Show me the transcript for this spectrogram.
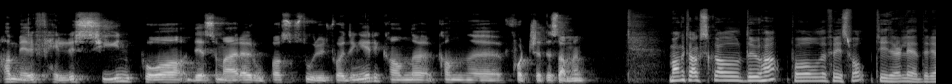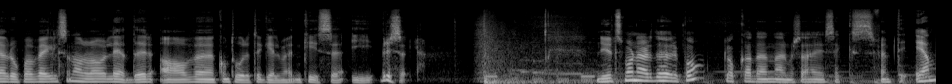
har mer felles syn på det som er Europas store utfordringer, kan, kan fortsette sammen. Mange takk skal du ha, Pål Frisvold, tidligere leder i Europabevegelsen og leder av kontoret til Gelmøyden Kise i Brussel. Nyhetsmorgen er det du hører på. Klokka den nærmer seg 6.51.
